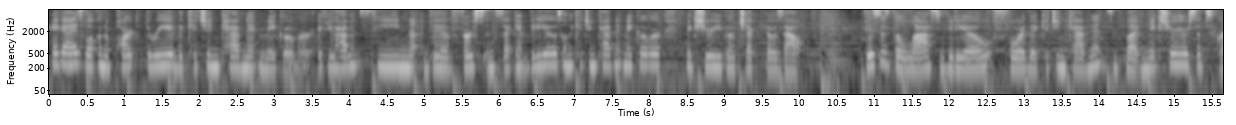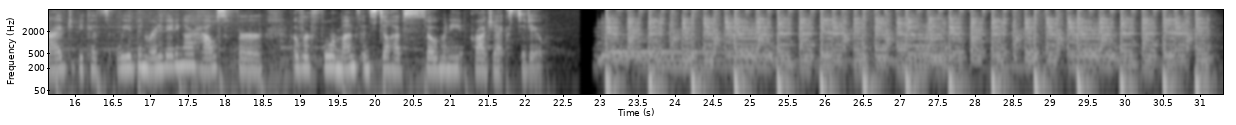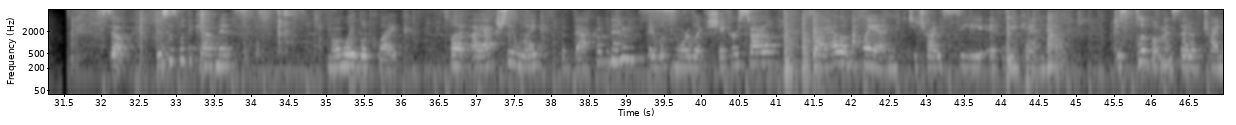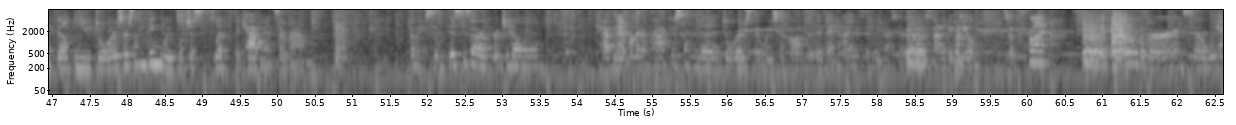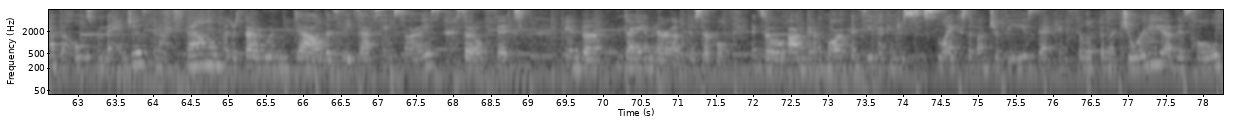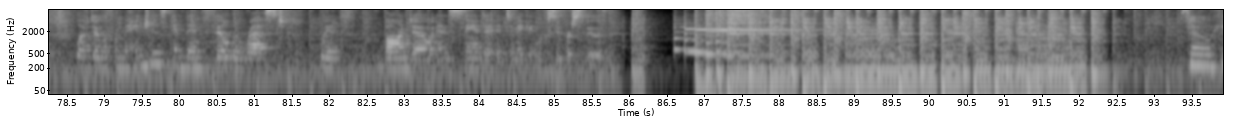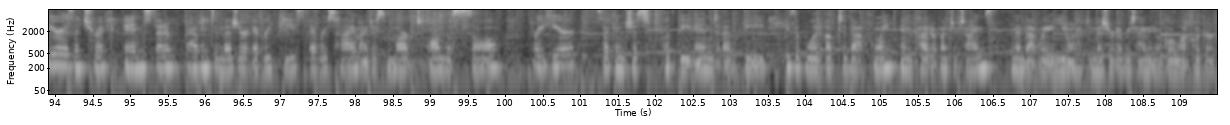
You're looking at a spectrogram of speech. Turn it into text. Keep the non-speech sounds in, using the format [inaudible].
Hey guys, welcome to part three of the kitchen cabinet makeover. If you haven't seen the first and second videos on the kitchen cabinet makeover, make sure you go check those out. This is the last video for the kitchen cabinets, but make sure you're subscribed because we have been renovating our house for over four months and still have so many projects to do. Cabinets normally look like, but I actually like the back of them. [laughs] They look more like shaker style. So I have a plan to try to see if we can just flip them. Instead of trying to build new doors or something, we will just flip the cabinets around. Okay, so this is our original cabinet. We're gonna practice on the doors that we took off of the vent hood because if we mess those up, it's not a big deal. So front, flip it over, and so we have the holes from the hinges, and I found, I just got a wooden dowel that's the exact same size, so it'll fit in the diameter of the circle. And so I'm gonna mark and see if I can just slice a bunch of these that can fill up the majority of this hole left over from the hinges, and then fill the rest with Bondo and sand it to make it look super smooth. Here is a trick. Instead of having to measure every piece every time, I just marked on the saw right here so I can just put the end of the piece of wood up to that point and cut a bunch of times and then that way you don't have to measure every time and it'll go a lot quicker.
